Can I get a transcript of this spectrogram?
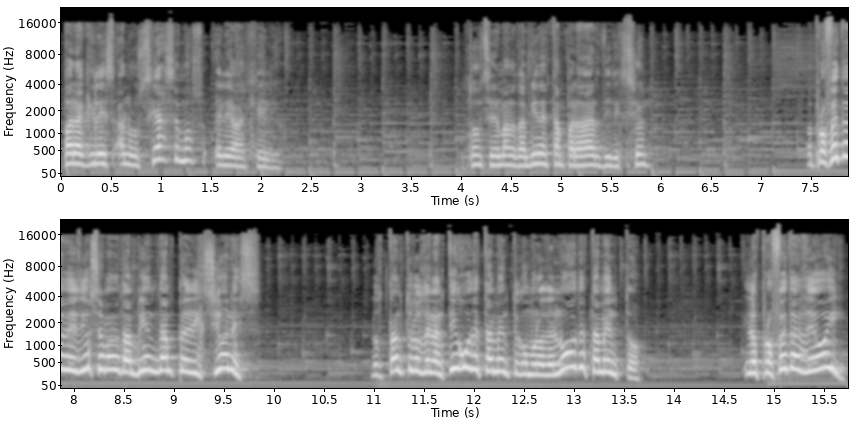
para que les anunciásemos el Evangelio. Entonces, hermano, también están para dar dirección. Los profetas de Dios, hermano, también dan predicciones. Tanto los del Antiguo Testamento como los del Nuevo Testamento. Y los profetas de hoy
